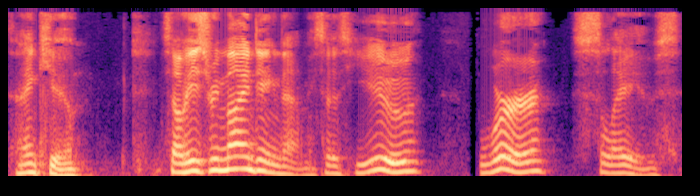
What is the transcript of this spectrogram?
Thank you. So he's reminding them. He says, You were slaves.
